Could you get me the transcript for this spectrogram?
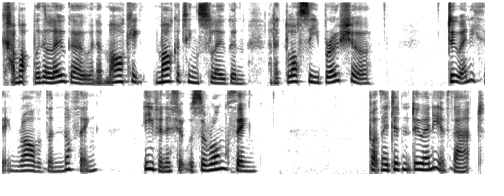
come up with a logo and a market, marketing slogan and a glossy brochure. Do anything rather than nothing even if it was the wrong thing. But they didn't do any of that.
